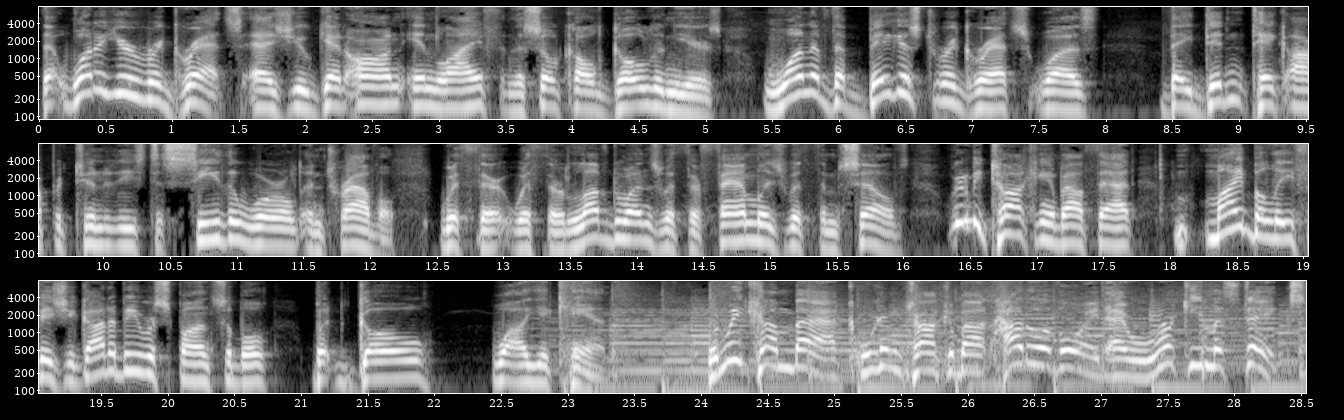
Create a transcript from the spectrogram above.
that what are your regrets as you get on in life in the so called golden years? One of the biggest regrets was they didn't take opportunities to see the world and travel with their with their loved ones, with their families, with themselves. We're going to be talking about that. My belief is you got to be responsible, but go while you can. When we come back, we're going to talk about how to avoid a rookie mistakes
